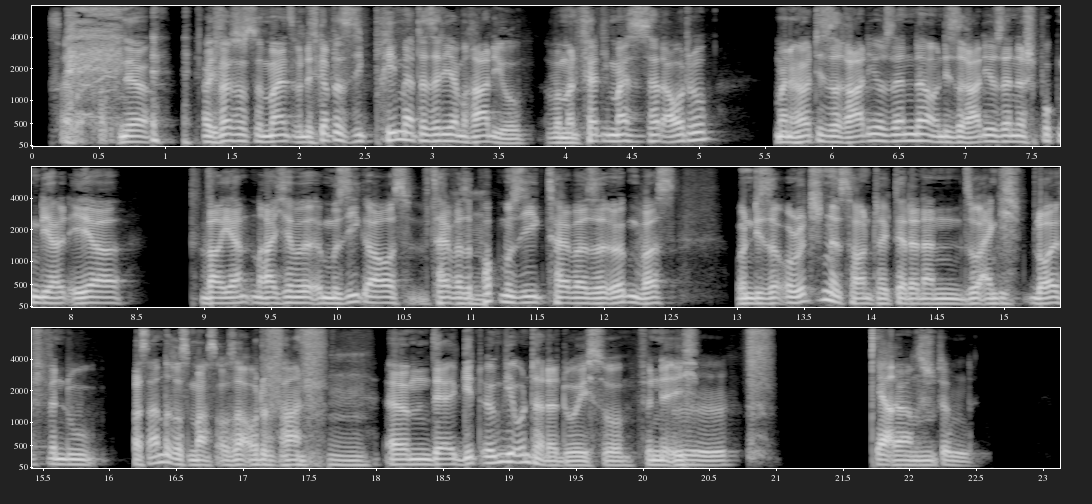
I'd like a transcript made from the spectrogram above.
ja, aber ich weiß, was du meinst. Und ich glaube, das liegt primär tatsächlich am Radio. Aber man fährt die meiste Zeit Auto, man hört diese Radiosender und diese Radiosender spucken die halt eher variantenreiche Musik aus, teilweise mhm. Popmusik, teilweise irgendwas. Und dieser Original-Soundtrack, der dann so eigentlich läuft, wenn du was anderes machst außer Autofahren, mhm. ähm, der geht irgendwie unter dadurch, so finde ich. Mhm. Ja, ähm, stimmt.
